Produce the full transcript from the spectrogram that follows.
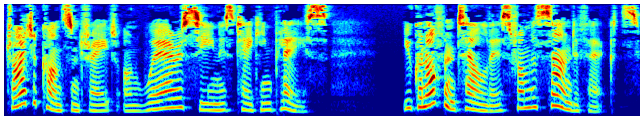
try to concentrate on where a scene is taking place. You can often tell this from the sound effects.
